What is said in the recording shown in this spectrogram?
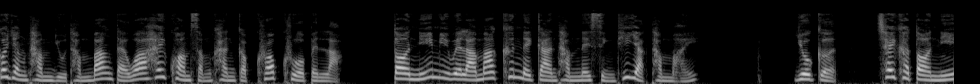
ก็ยังทำอยู่ทำบ้าง แต่ว่าให้ความสำคัญกับครอบครัวเป็นหลัก ตอนนี้มีเวลามากขึ้นในการทำในสิ่งที่อยากทำไหม โยเกิร์ต ใช่ค่ะตอนนี้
